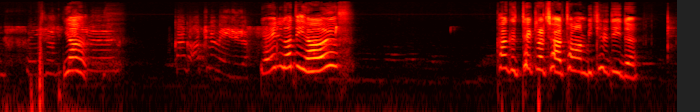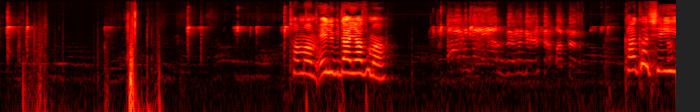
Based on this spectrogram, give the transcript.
Üf, Eylül. Ya- Eylül. Kanka atıyorum Eylül'ü. Ya Eylül hadi ya üf. Kanka tekrar çağır tamam bitirdiydi. Tamam Eylül bir daha yazma. Abi bir daha yazdığını görürsem atarım. Kanka şeyi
